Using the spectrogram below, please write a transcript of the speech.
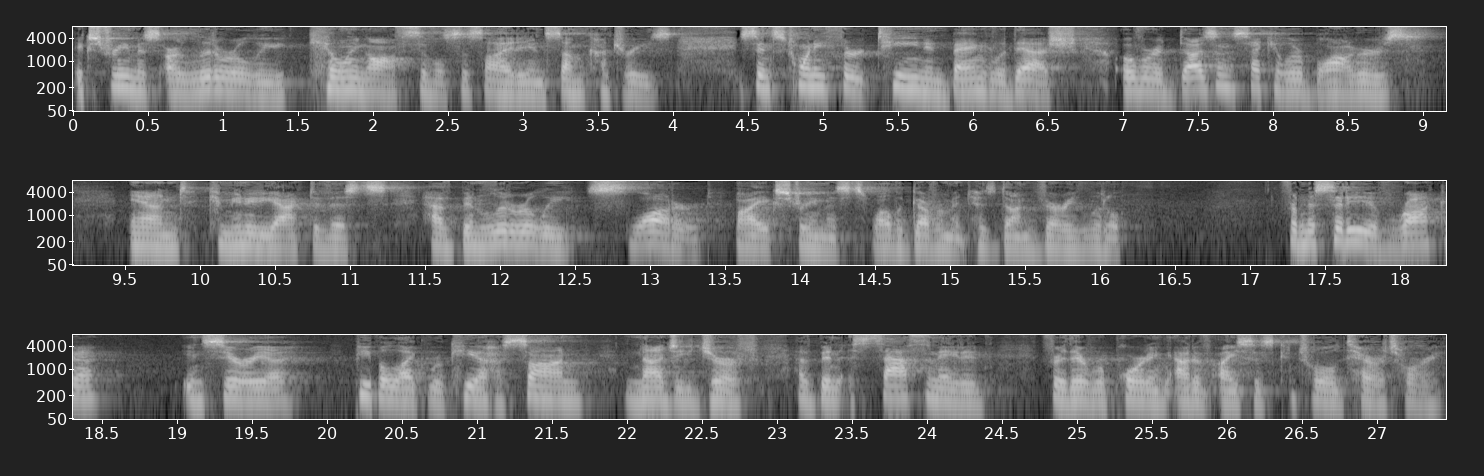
extremists are literally killing off civil society in some countries. Since 2013 in Bangladesh, over a dozen secular bloggers and community activists have been literally slaughtered by extremists while the government has done very little. From the city of Raqqa in Syria, people like Ruqia Hassan, Naji Jerf have been assassinated for their reporting out of ISIS controlled territory.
